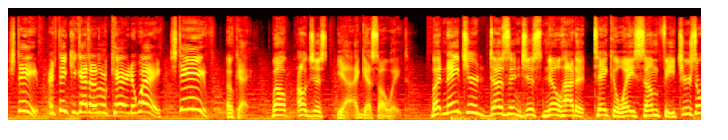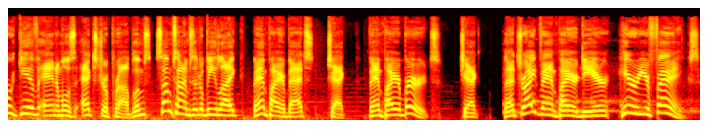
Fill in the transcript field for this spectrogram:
Steve, I think you got a little carried away. Steve! Okay, well, I'll just, yeah, I guess I'll wait. But nature doesn't just know how to take away some features or give animals extra problems. Sometimes it'll be like vampire bats, check. Vampire birds, check. That's right, vampire deer. Here are your fangs.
